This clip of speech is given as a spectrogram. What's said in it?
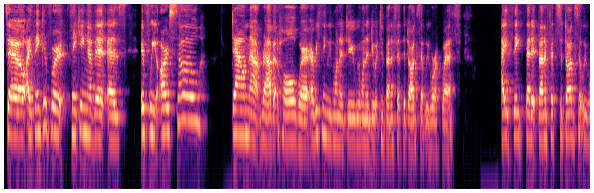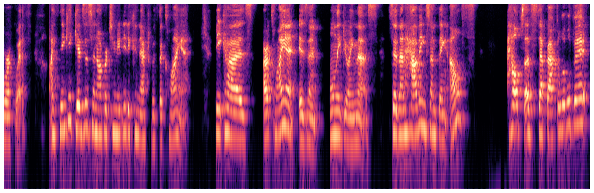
So I think if we're thinking of it as if we are so down that rabbit hole where everything we want to do, we want to do it to benefit the dogs that we work with, I think that it benefits the dogs that we work with. I think it gives us an opportunity to connect with the client because our client isn't only doing this. So then having something else helps us step back a little bit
